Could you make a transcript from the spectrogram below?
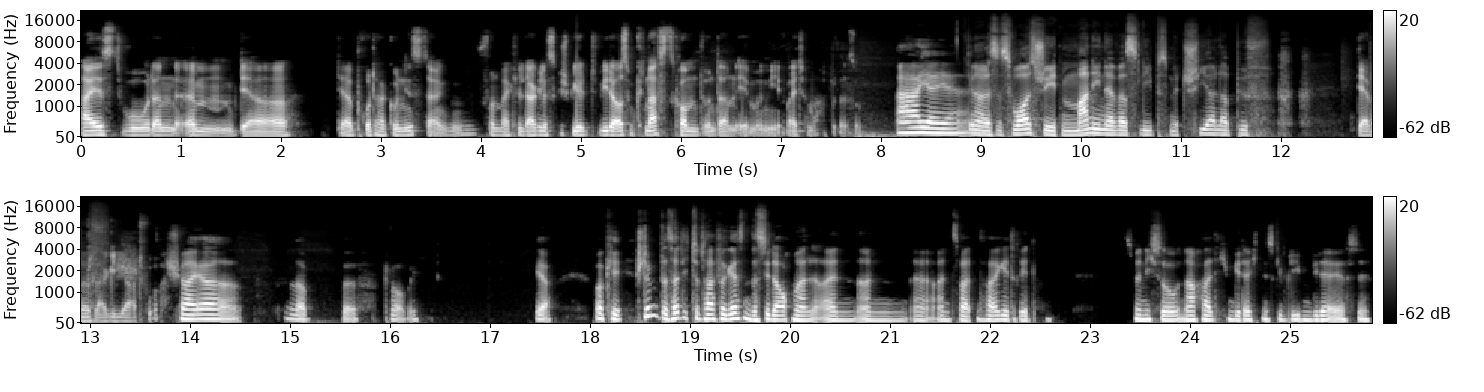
heißt, wo dann ähm, der, der Protagonist von Michael Douglas gespielt, wieder aus dem Knast kommt und dann eben irgendwie weitermacht oder so. Ah, ja, ja. Genau, das ist Wall Street. Money Never Sleeps mit Shia LaBeouf. Der Buff. Plagiator. Shia LaBeouf, glaube ich. Ja. Okay, stimmt, das hatte ich total vergessen, dass sie da auch mal einen, einen, äh, einen zweiten Teil gedreht haben. Ist mir nicht so nachhaltig im Gedächtnis geblieben wie der erste.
